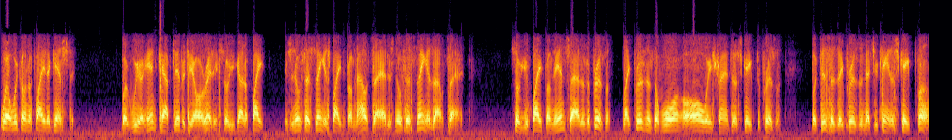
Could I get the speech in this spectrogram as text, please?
well, we're going to fight against it. But we're in captivity already, so you got to fight. There's no such thing as fighting from the outside. There's no such thing as outside. So you fight from the inside of the prison. Like prisoners of war are always trying to escape the prison. But this is a prison that you can't escape from.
